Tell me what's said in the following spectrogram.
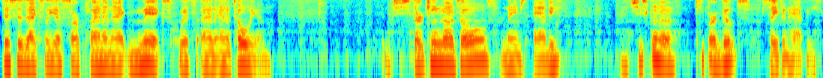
this is actually a Sarplaninac mix with an Anatolian. She's 13 months old. Her name's Abby. And she's gonna keep our goats safe and happy.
